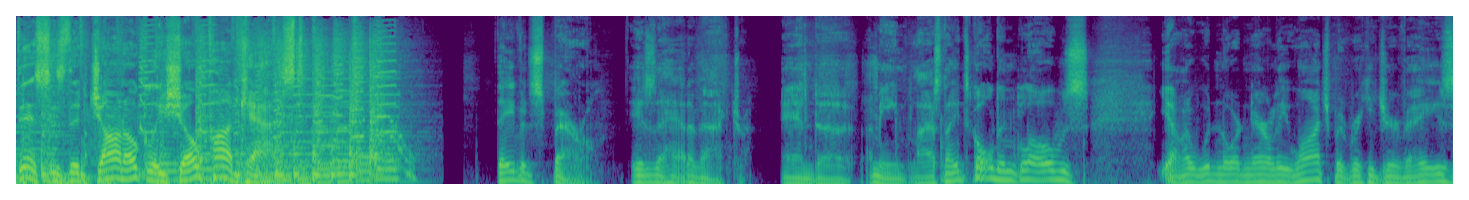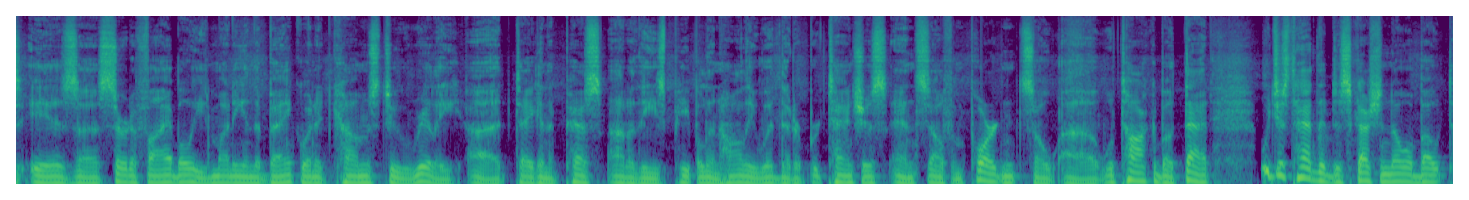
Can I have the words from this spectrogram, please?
This is the John Oakley Show podcast. David Sparrow is the head of ACTRA. And uh, I mean, last night's Golden Globes, you know, I wouldn't ordinarily watch, but Ricky Gervais is uh, certifiable. He's money in the bank when it comes to really uh, taking the piss out of these people in Hollywood that are pretentious and self important. So uh, we'll talk about that. We just had the discussion, though, about.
